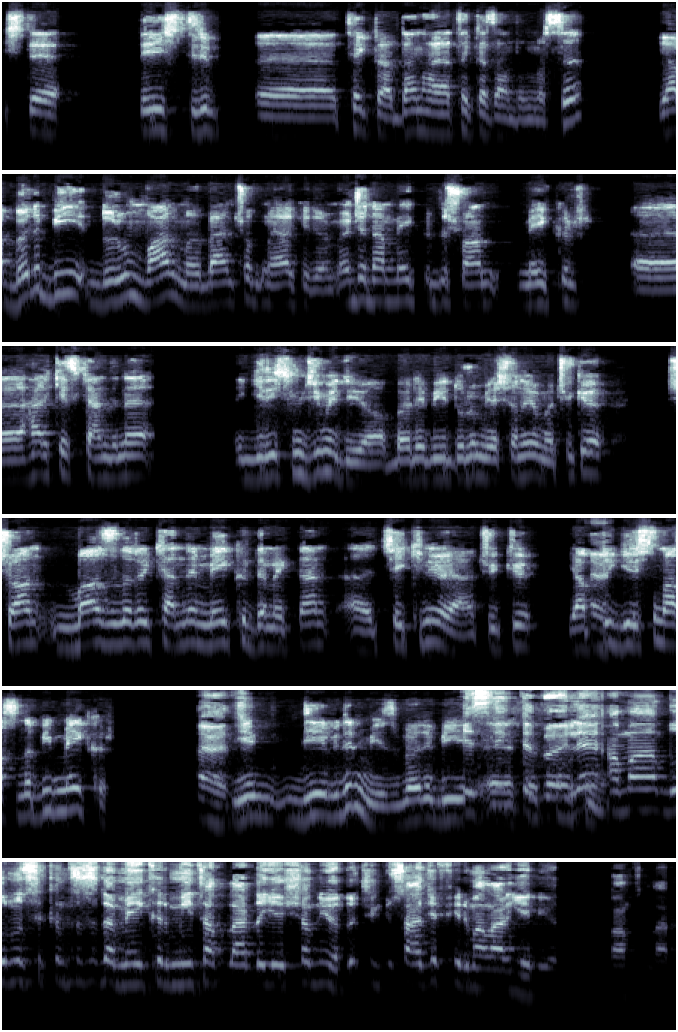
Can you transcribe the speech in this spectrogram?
işte değiştirip e, tekrardan hayata kazandırması. Ya böyle bir durum var mı? Ben çok merak ediyorum. Önceden Maker'dı şu an Maker e, herkes kendine girişimci mi diyor? Böyle bir durum yaşanıyor mu? Çünkü şu an bazıları kendine maker demekten e, çekiniyor yani. Çünkü yaptığı evet. girişim aslında bir maker. Evet. Diye, diyebilir miyiz? Böyle bir e, Kesinlikle e, böyle konusunda. ama bunun sıkıntısı da maker meetup'larda yaşanıyordu. Çünkü sadece firmalar geliyordu toplantılara.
